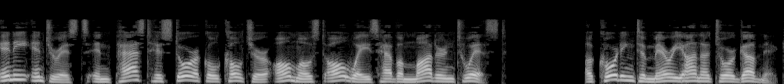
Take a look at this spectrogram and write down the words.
Any interests in past historical culture almost always have a modern twist. According to Marianna Torgovnick,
